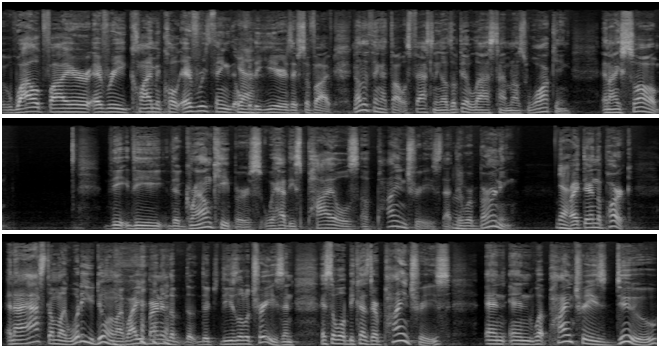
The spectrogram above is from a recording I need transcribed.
wildfire, every climate cold, everything yeah. over the years they've survived. Another thing I thought was fascinating. I was up there last time and I was walking, and I saw the the the groundkeepers we had these piles of pine trees that mm. they were burning, yeah. right there in the park. And I asked them like, "What are you doing? Like, why are you burning the, the, the, these little trees?" And they said, "Well, because they're pine trees, and and what pine trees do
